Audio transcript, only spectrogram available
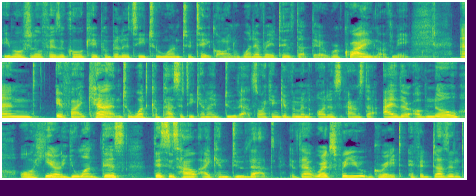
emotional physical capability to want to take on whatever it is that they're requiring of me. And if i can to what capacity can i do that? So i can give them an honest answer either of no or here you want this? This is how i can do that. If that works for you great. If it doesn't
